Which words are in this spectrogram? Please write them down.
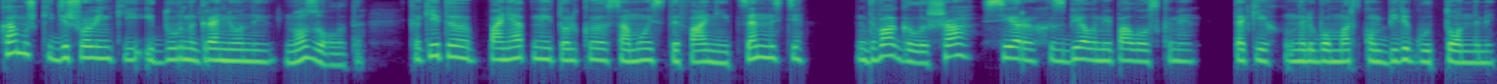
Камушки дешевенькие и дурно граненые, но золото. Какие-то понятные только самой Стефании ценности. Два голыша, серых с белыми полосками. таких на любом морском берегу тоннами,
